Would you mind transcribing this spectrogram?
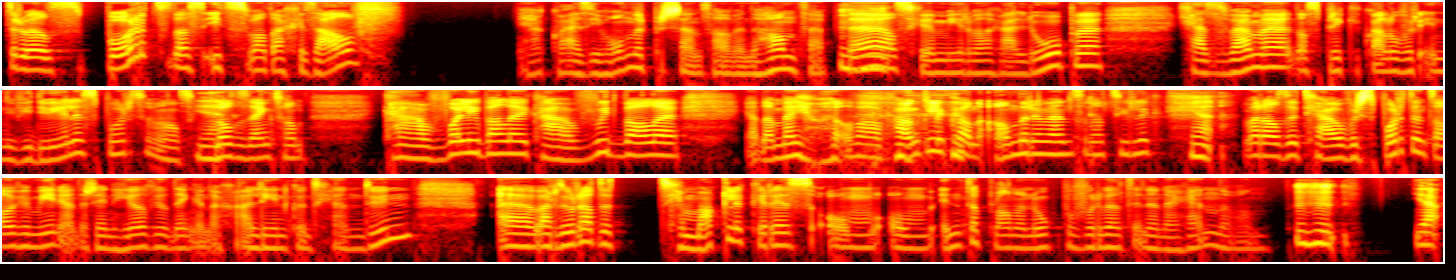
Terwijl sport, dat is iets wat je zelf ja, quasi 100% zelf in de hand hebt. hè. Mhm. Als je meer wil gaan lopen, gaan zwemmen, dan spreek ik wel over individuele sporten. Want als je plots denkt van, ik ga volleyballen, ik ga voetballen, ja, dan ben je wel wat afhankelijk van andere mensen natuurlijk. Ja. Maar als het gaat over sport in het algemeen, ja, er zijn heel veel dingen dat je alleen kunt gaan doen, uh, waardoor dat het gemakkelijker is om, om in te plannen, ook bijvoorbeeld in een agenda. Van. Mhm. ja.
